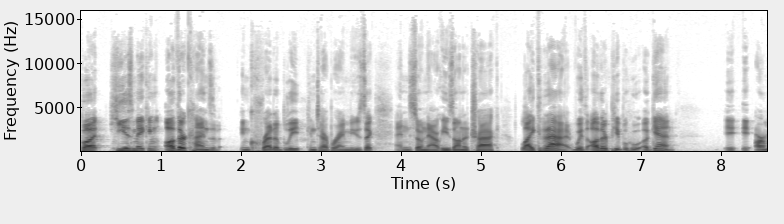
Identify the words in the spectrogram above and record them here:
but he is making other kinds of incredibly contemporary music, and so now he's on a track like that with other people who, again, it, it are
